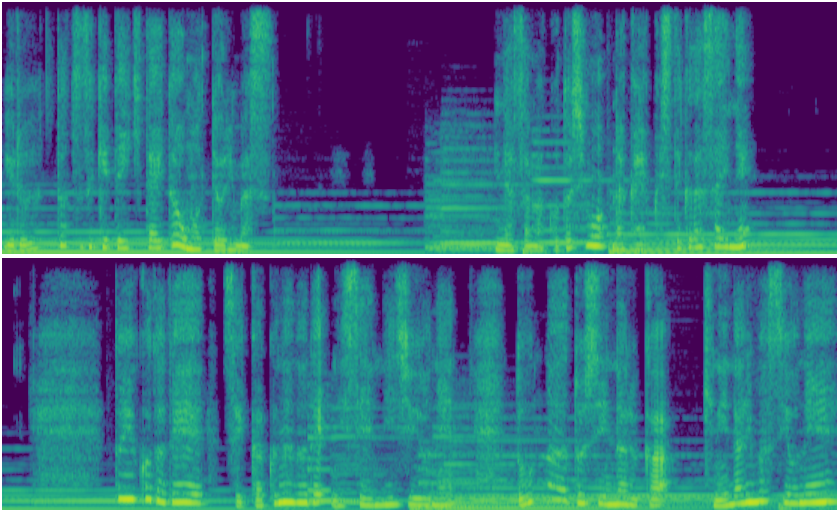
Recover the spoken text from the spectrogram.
ゆるっと続けていきたいと思っております。皆様今年も仲良くしてくださいね。ということでせっかくなので2024年どんな年になるか気になりますよね。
